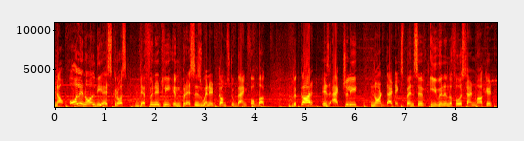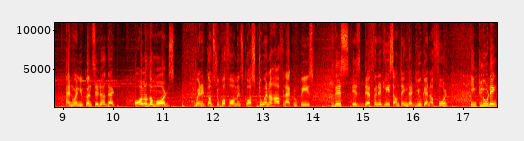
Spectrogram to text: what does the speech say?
Now, all in all, the S-Cross definitely impresses when it comes to bang for buck. The car is actually not that expensive even in the first-hand market. And when you consider that all of the mods when it comes to performance cost two and a half lakh rupees this is definitely something that you can afford including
